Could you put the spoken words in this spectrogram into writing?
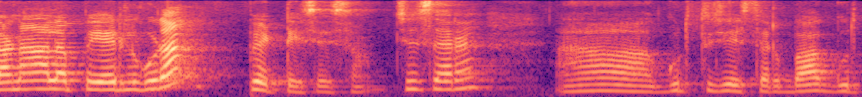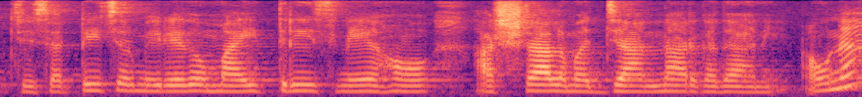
గణాల పేర్లు కూడా పెట్టేసేసాం. చూసారా? గుర్తు చేశారు బాగా గుర్తు చేశారు. టీచర్ మీరేదో మైత్రి స్నేహం అక్షరాల మధ్య అన్నారు కదా అని. అవునా?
